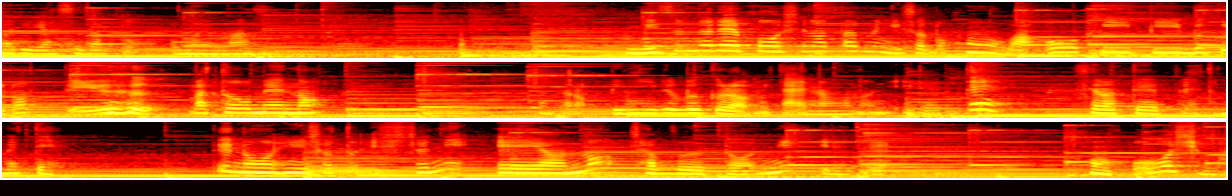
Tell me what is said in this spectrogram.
割安だと思います。水濡れ防止のためにその本は OPP 袋っていう、まあ、透明のなんだろうビニール袋みたいなものに入れてセロテープでめて。で納品書と一緒に A4 の茶封筒に入れて梱包をします。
